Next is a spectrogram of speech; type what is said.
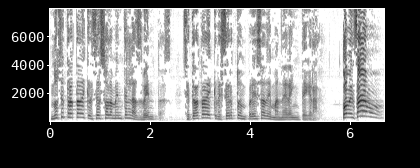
No se trata de crecer solamente en las ventas, se trata de crecer tu empresa de manera integral. ¡Comenzamos!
